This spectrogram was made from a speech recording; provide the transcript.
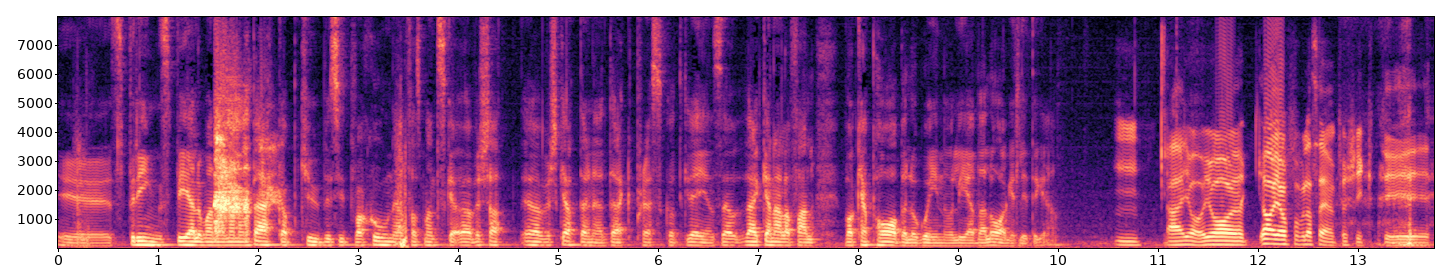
eh, springspel och man har en annan backup QB-situation. Även fast man inte ska överskatta den här Dak Prescott-grejen. Så verkar han i alla fall vara kapabel att gå in och leda laget lite grann. Mm. Ja, ja, ja, ja, jag får väl säga en försiktig,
